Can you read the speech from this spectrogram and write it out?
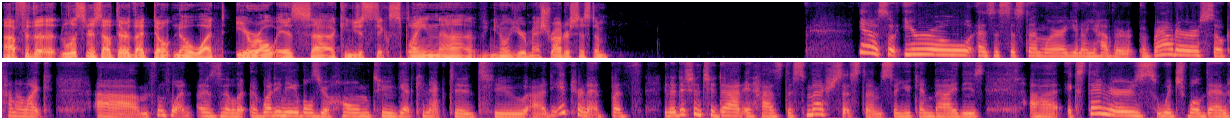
uh, for the listeners out there that don't know what Eero is, uh, can you just explain uh, you know your mesh router system? Yeah, so Eero as a system where you know you have a, a router, so kind of like um, what is a, what enables your home to get connected to uh, the internet. But in addition to that, it has this mesh system, so you can buy these uh, extenders, which will then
